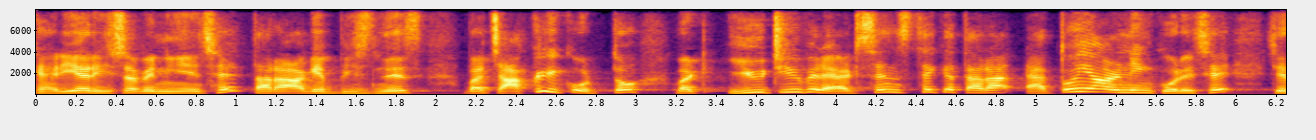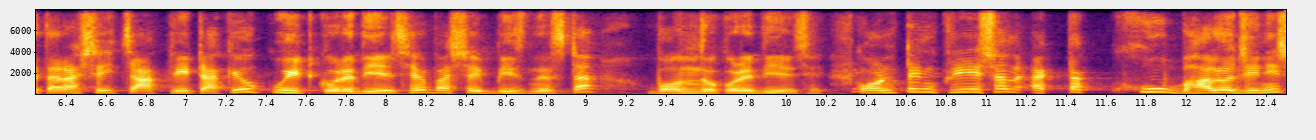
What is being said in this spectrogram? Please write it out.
ক্যারিয়ার হিসাবে নিয়েছে। তারা আগে বিজনেস বা চাকরি করতো বাট ইউটিউবের অ্যাডসেন্স থেকে তারা এতই আর্নিং করেছে যে তারা সেই চাকরিটাকেও কুইট করে দিয়েছে বা সেই বিজনেসটা বন্ধ করে দিয়েছে। কন্টেন্ট ক্রিয়েশন একটা খুব ভালো জিনিস।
